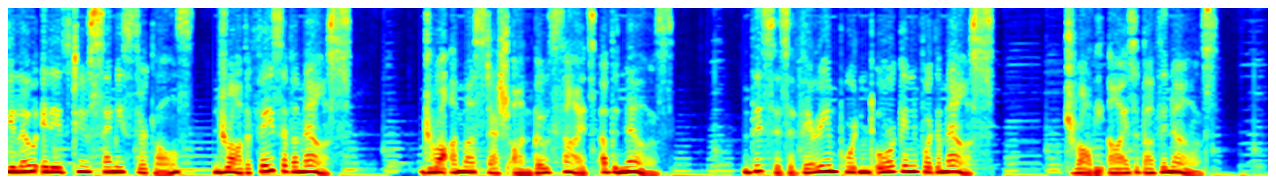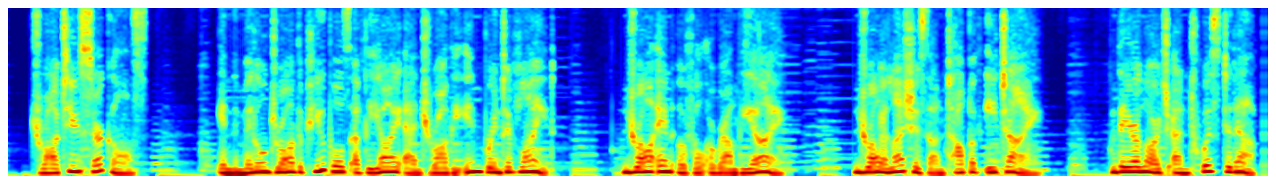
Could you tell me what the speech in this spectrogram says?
Below it is two semicircles, draw the face of a mouse. Draw a mustache on both sides of the nose. This is a very important organ for the mouse. Draw the eyes above the nose. Draw two circles. In the middle draw the pupils of the eye and draw the imprint of light. Draw an oval around the eye. Draw eyelashes on top of each eye. They are large and twisted up.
